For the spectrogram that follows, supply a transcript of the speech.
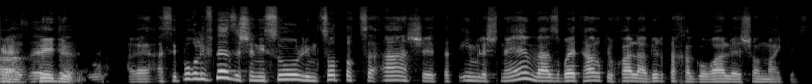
כן, בדיוק. הרי הסיפור לפני זה שניסו למצוא תוצאה שתתאים לשניהם ואז ברט הארט יוכל להעביר את החגורה לשון מייקלס.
